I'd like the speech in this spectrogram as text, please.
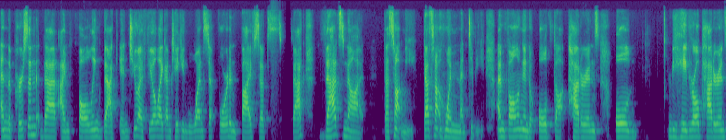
And the person that I'm falling back into, I feel like I'm taking one step forward and five steps back. That's not. That's not me. That's not who I'm meant to be. I'm falling into old thought patterns, old behavioral patterns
